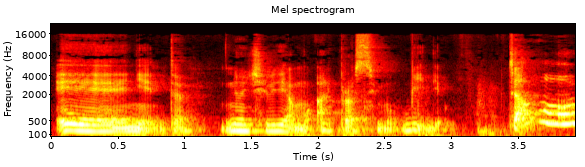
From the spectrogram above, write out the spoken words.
e niente, noi ci vediamo al prossimo video. Ciao!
